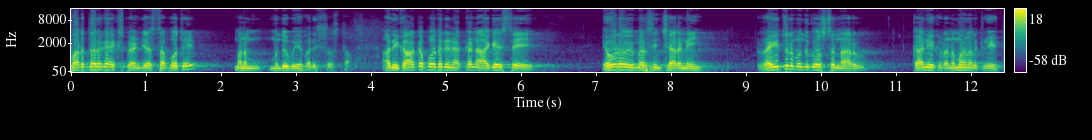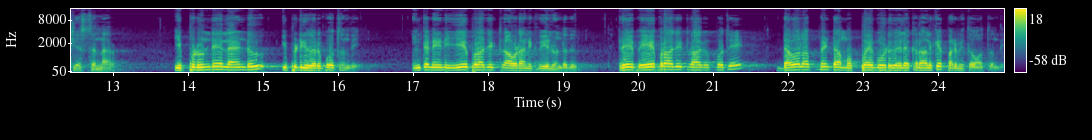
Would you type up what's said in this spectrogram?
ఫర్దర్గా ఎక్స్పాండ్ చేస్తా పోతే మనం ముందుకు పోయే పరిస్థితి వస్తాం. అది కాకపోతే నేను అక్కడ ఆగేస్తే ఎవరో విమర్శించారని రైతులు ముందుకు వస్తున్నారు కానీ ఇక్కడ అనుమానాలు క్రియేట్ చేస్తున్నారు. ఇప్పుడుండే ల్యాండు ఇప్పటికి సరిపోతుంది. ఇంకా నేను ఏ ప్రాజెక్ట్ రావడానికి వీలుండదు. రేపు ఏ ప్రాజెక్ట్ రాకపోతే డెవలప్మెంట్ ఆ ముప్పై మూడు వేల ఎకరాలకే పరిమితం అవుతుంది.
